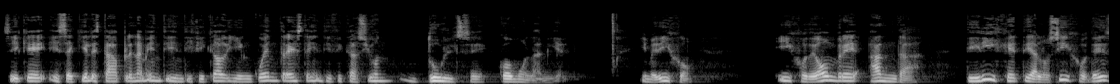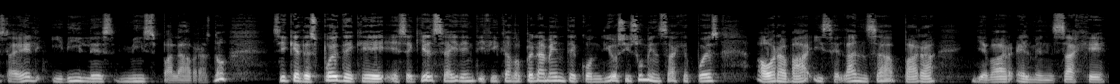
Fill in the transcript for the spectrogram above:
Así que Ezequiel está plenamente identificado y encuentra esta identificación dulce como la miel. Y me dijo, Hijo de hombre, anda, dirígete a los hijos de Israel y diles mis palabras, ¿no? Así que después de que Ezequiel se ha identificado plenamente con Dios y su mensaje, pues ahora va y se lanza para llevar el mensaje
